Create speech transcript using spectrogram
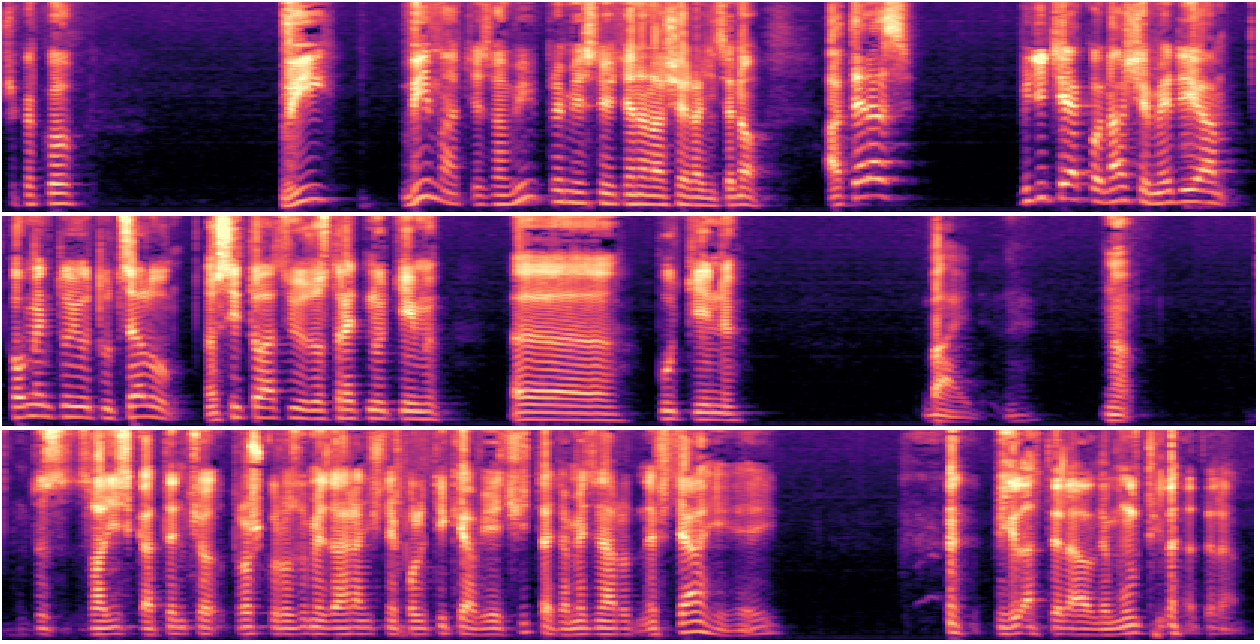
Však ako vy, vy máte za, vy premiesňujete na naše hranice. No a teraz vidíte, ako naše médiá komentujú tú celú situáciu so stretnutím e, Putin-Biden. No, to z hľadiska ten, čo trošku rozumie zahraničnej politiky a vie čítať a medzinárodné vzťahy, hej, bilaterálne, multilaterálne.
